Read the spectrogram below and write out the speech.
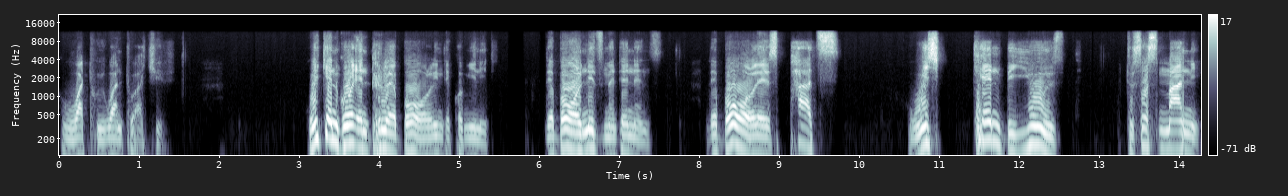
what we want to achieve. We can go and drill a ball in the community. The ball needs maintenance. The ball is parts which can be used to source money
